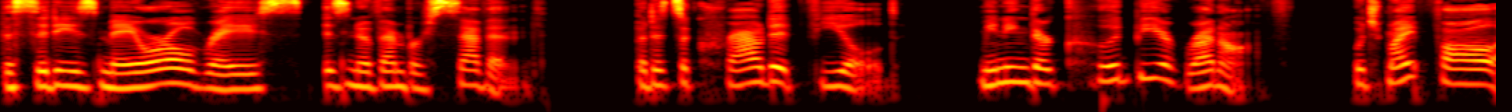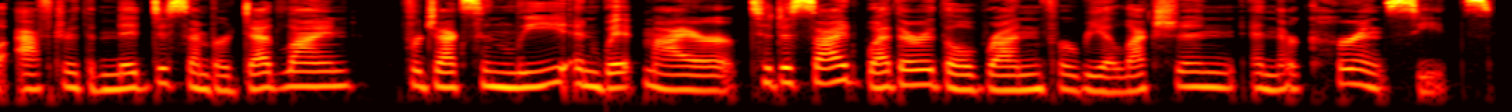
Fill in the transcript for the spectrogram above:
The city's mayoral race is November 7th, but it's a crowded field, meaning there could be a runoff, which might fall after the mid December deadline for Jackson Lee and Whitmire to decide whether they'll run for reelection in their current seats.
